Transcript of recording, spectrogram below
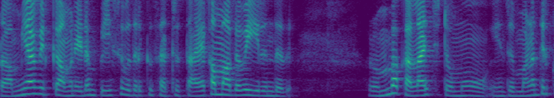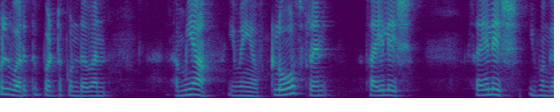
ரம்யாவிற்கு அவனிடம் பேசுவதற்கு சற்று தயக்கமாகவே இருந்தது. ரொம்ப கலாய்ச்சிட்டோமோ என்று மனதிற்குள் வருத்தப்பட்டு கொண்டவன் ரம்யா இவன் என் க்ளோஸ் ஃப்ரெண்ட் சைலேஷ். சைலேஷ் இவங்க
